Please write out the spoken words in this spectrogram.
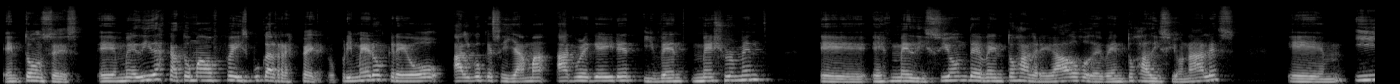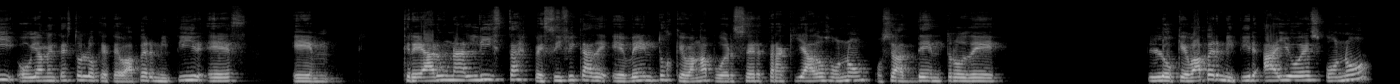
Entonces, eh, medidas que ha tomado Facebook al respecto. Primero, creó algo que se llama Aggregated Event Measurement. Eh, es medición de eventos agregados o de eventos adicionales. Em, y obviamente esto lo que te va a permitir es crear una lista específica de eventos que van a poder ser traqueados o no. O sea, dentro de lo que va a permitir iOS o no,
